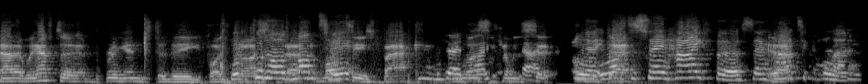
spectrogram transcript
Now we have to bring into the podcast. good old uh, Monty. Monty's back. He wants to come and sit on yeah, the he wants to say hi first. Say Yeah. hi to Colette.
